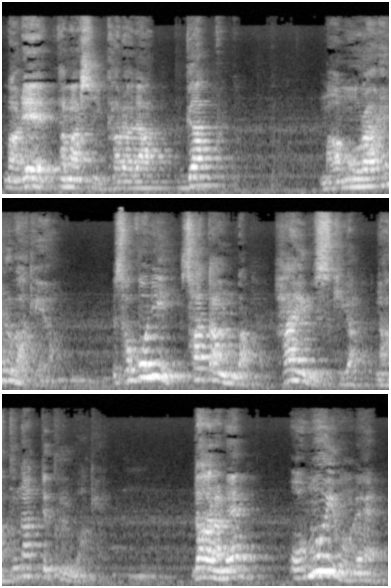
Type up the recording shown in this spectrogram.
まあ、霊魂体が守られるわけよ。そこにサタンが入る隙がなくなってくるわけ。だからね思いをね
